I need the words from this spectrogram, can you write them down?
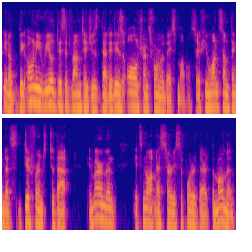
You know the only real disadvantage is that it is all transformer based model so if you want something that's different to that environment it's not necessarily supported there at the moment.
